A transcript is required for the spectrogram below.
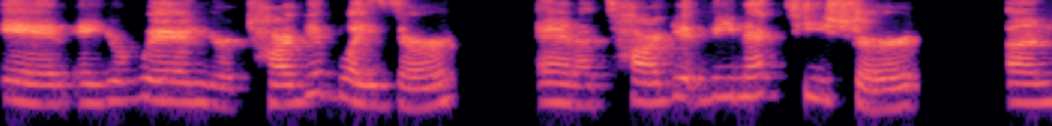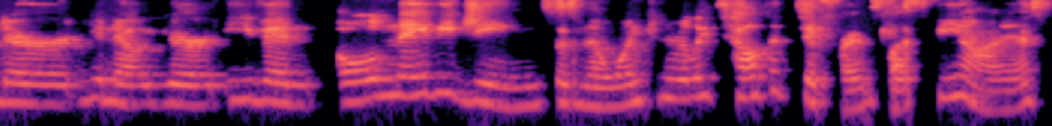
in and you're wearing your Target blazer and a Target v neck t shirt under, you know, your even old navy jeans, because no one can really tell the difference, let's be honest.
